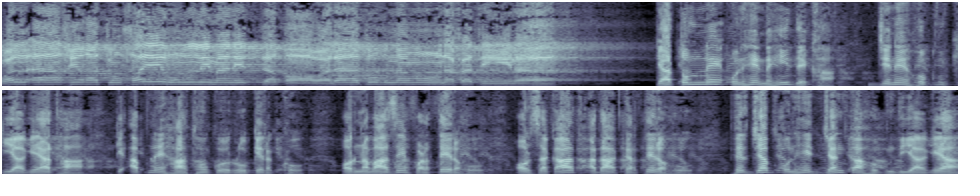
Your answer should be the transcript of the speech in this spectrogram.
والآخرة خير لمن اتقى ولا تظلمون فتيلا کیا تم نے انہیں نہیں دیکھا جنہیں حکم کیا گیا تھا کہ اپنے ہاتھوں کو روکے رکھو اور نمازیں پڑھتے رہو اور زکوٰۃ ادا کرتے رہو پھر جب انہیں جنگ کا حکم دیا گیا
